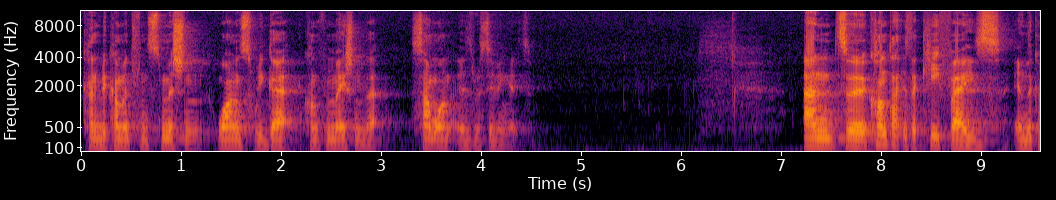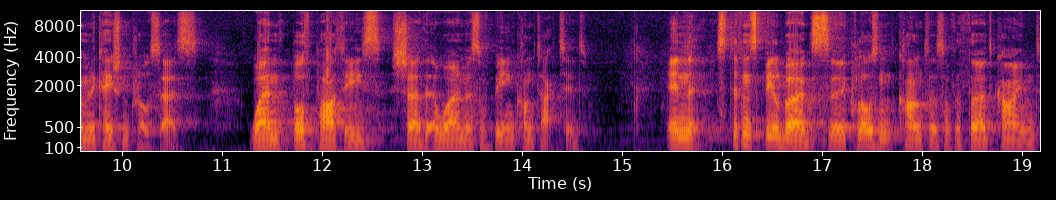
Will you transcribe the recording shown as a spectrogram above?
can become a transmission once we get confirmation that someone is receiving it. And uh, contact is a key phase in the communication process when both parties share the awareness of being contacted. In Steven Spielberg's uh, Close Encounters of the Third Kind,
